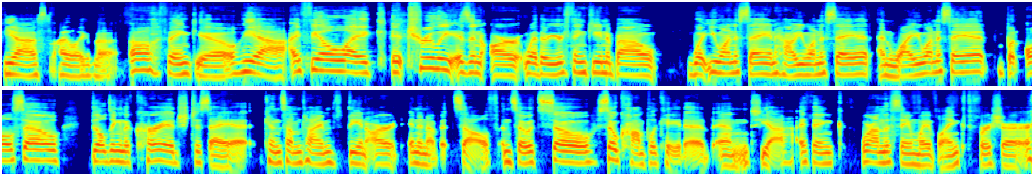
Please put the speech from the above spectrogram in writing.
yes, I like that. Oh, thank you. Yeah, I feel like it truly is an art, whether you're thinking about what you want to say and how you want to say it and why you want to say it, but also building the courage to say it can sometimes be an art in and of itself. And so it's so, so complicated. And yeah, I think we're on the same wavelength for sure.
